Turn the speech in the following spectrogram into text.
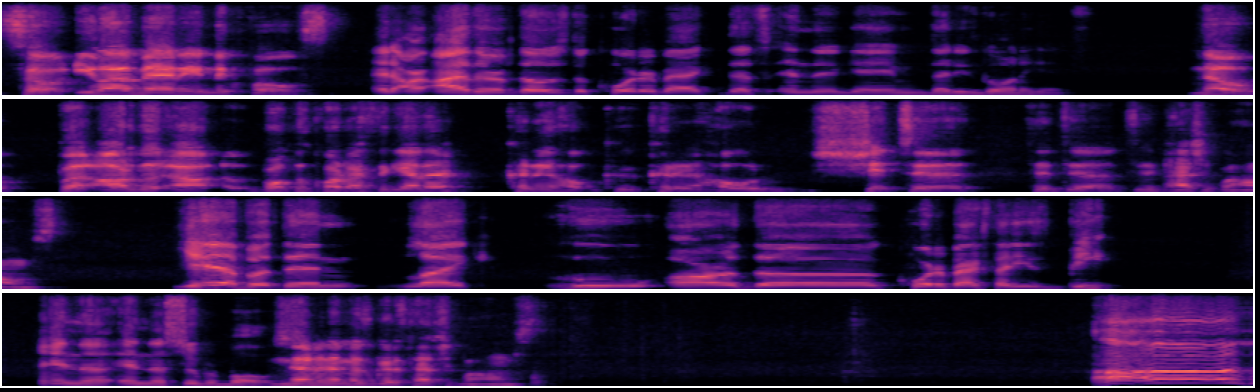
so Eli Manning and Nick Foles. And are either of those the quarterback that's in the game that he's going against? No, but all the uh, both the quarterbacks together couldn't hold, couldn't hold shit to to, to to Patrick Mahomes. Yeah, but then like who are the quarterbacks that he's beat in the in the Super Bowls? None of them as good as Patrick Mahomes. Uh,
